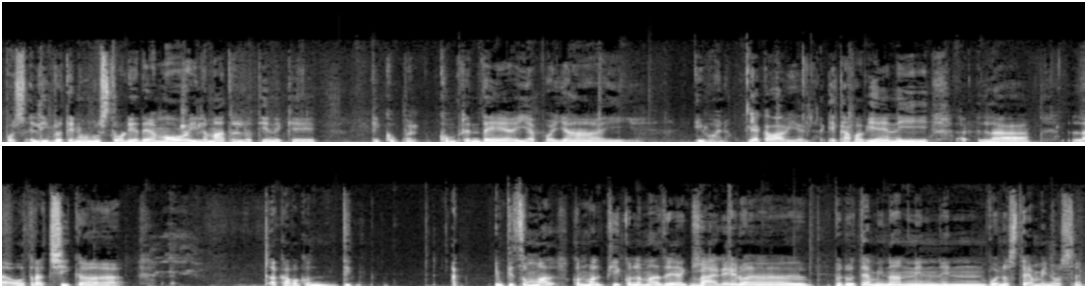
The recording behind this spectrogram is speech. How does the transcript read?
pues el libro tiene una historia de amor y la madre lo tiene que, que compre- comprender y apoyar y, y bueno, Y acaba bien. acaba bien y eh, la, la otra chica acaba con... Empezó mal, con mal pie con la madre aquí, Vale. pero, eh, pero terminan en, en buenos términos. ¿eh?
